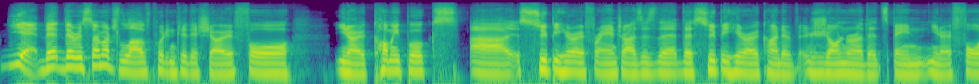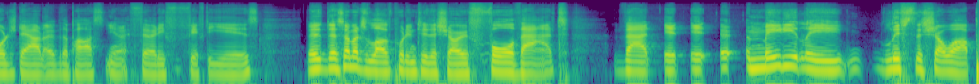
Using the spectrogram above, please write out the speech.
yeah, there, there is so much love put into this show for you know comic books, uh, superhero franchises, the the superhero kind of genre that's been you know forged out over the past you know 30, 50 years. There, there's so much love put into the show for that that it, it it immediately lifts the show up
